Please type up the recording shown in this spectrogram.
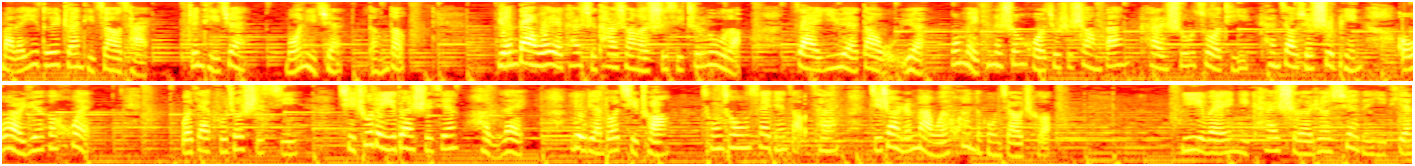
买了一堆专题教材、真题卷。模拟卷等等，元旦我也开始踏上了实习之路了。在一月到五月，我每天的生活就是上班、看书、做题、看教学视频，偶尔约个会。我在福州实习，起初的一段时间很累，六点多起床，匆匆塞点早餐，挤上人满为患的公交车。你以为你开始了热血的一天，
